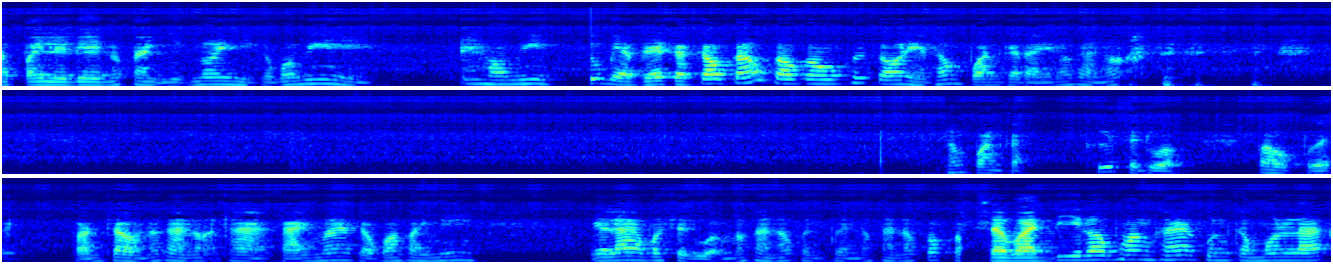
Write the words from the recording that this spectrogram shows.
กลับไปเรื่อยๆเนาะค่ะอีกหน้อยนี่ก็บ่มีบ่มีรูปแบบแรกกับเก่าเก่าเก่าเก่าคือเก่าเนี่ยท่องปอนกระไดเนาะค่ะเนาะท่องปอนก็คือสะดวกเป่าเปิดตอนเช้านาะคะเนาะถ้าสายมากกับว่าไฟมี เวลาบ่สะดวกเนาะค่ะเนาะเพื่อนๆเนาะค่ะเนาะก็สวัสดีรอบห้องค่ะ คุณกมลรัตน์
